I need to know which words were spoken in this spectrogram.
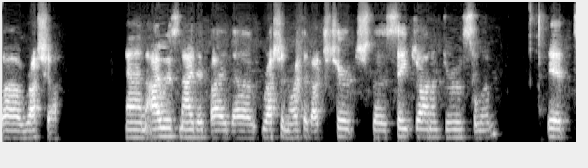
uh, Russia. And I was knighted by the Russian Orthodox Church, the St. John of Jerusalem it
